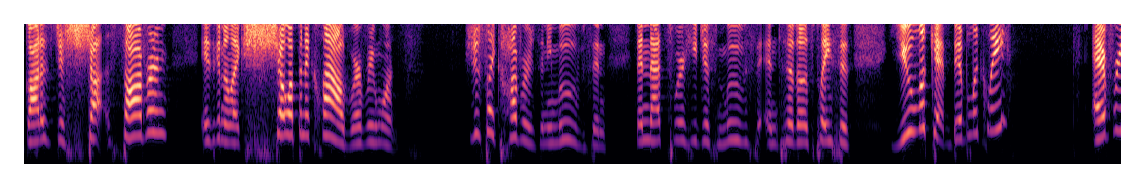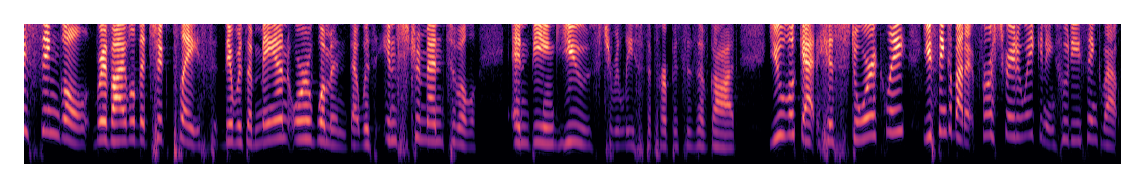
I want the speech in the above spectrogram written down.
God is just sh- sovereign, is going to like show up in a cloud wherever he wants. He just like hovers and he moves, and then that's where he just moves into those places. You look at biblically, Every single revival that took place, there was a man or a woman that was instrumental in being used to release the purposes of God. You look at historically, you think about it, First Great Awakening, who do you think about?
